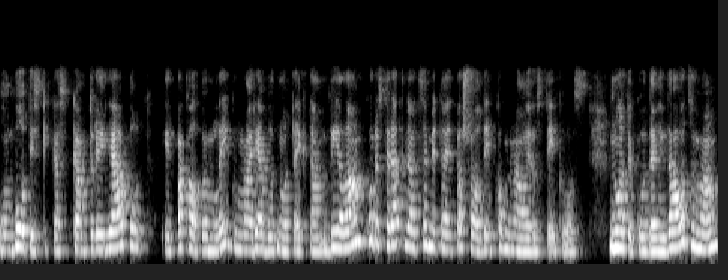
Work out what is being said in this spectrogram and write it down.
Un būtiski, kas, kam tur ir jābūt, ir pakalpojumu līgumā, ir jābūt noteiktām vielām, kuras ir atļauts emitēt pašvaldību komunālajos tīklos, notekūdeņu daudzumam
